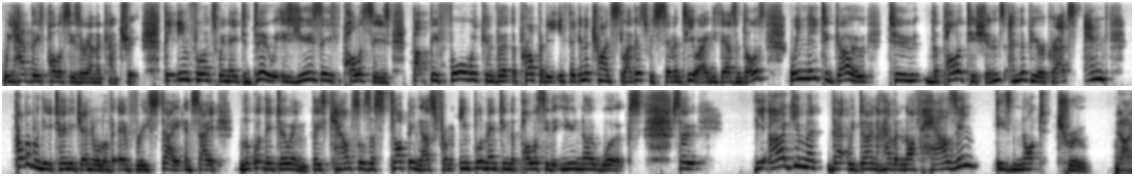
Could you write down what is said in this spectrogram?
we have these policies around the country. The influence we need to do is use these policies, but before we convert the property, if they're going to try and slug us with seventy or eighty thousand dollars, we need to go to the politicians and the bureaucrats and probably the attorney general of every state and say, look what they're doing. These councils are stopping us from implementing the policy that you know works. So the argument that we don't have enough housing is not true. No.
